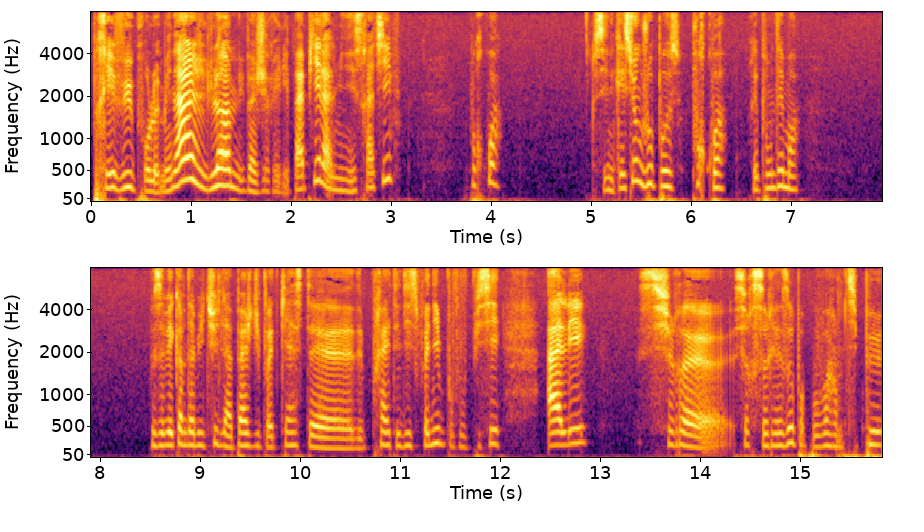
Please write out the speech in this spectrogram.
prévu pour le ménage, l'homme il va gérer les papiers, l'administratif. Pourquoi? C'est une question que je vous pose. Pourquoi? Répondez-moi. Vous avez comme d'habitude la page du podcast euh, prête et disponible pour que vous puissiez aller sur, euh, sur ce réseau pour pouvoir un petit peu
